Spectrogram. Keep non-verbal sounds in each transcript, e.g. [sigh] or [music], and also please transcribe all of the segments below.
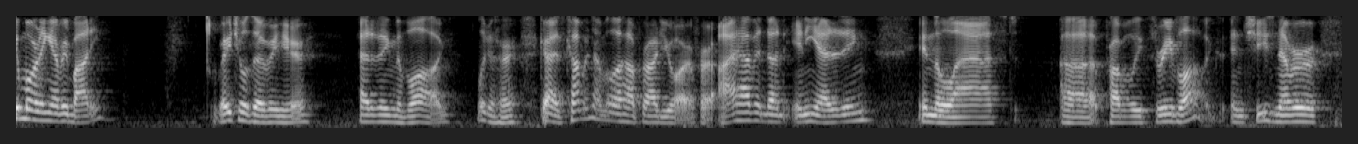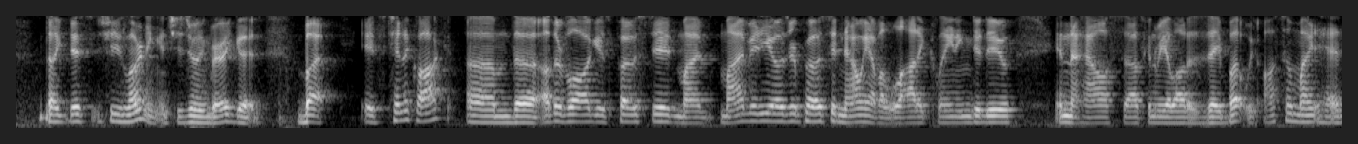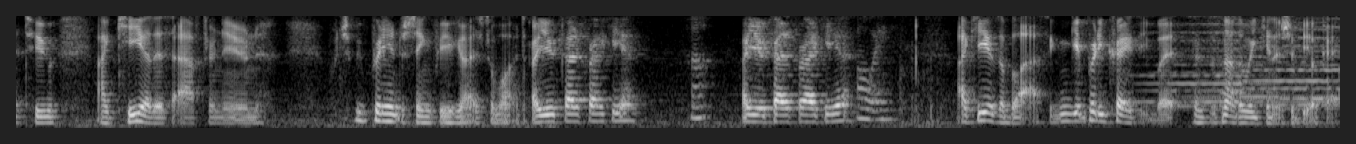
Good morning, everybody. Rachel's over here editing the vlog. Look at her. Guys, comment down below how proud you are of her. I haven't done any editing in the last uh, probably three vlogs, and she's never, like this, she's learning and she's doing very good. But it's 10 o'clock. Um, the other vlog is posted. My, my videos are posted. Now we have a lot of cleaning to do in the house. So that's gonna be a lot of today. But we also might head to Ikea this afternoon, should be pretty interesting for you guys to watch. Are you excited for Ikea? Huh? Are you excited for Ikea? Always. Ikea is a blast. It can get pretty crazy, but since it's not the weekend, it should be okay.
